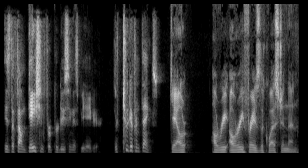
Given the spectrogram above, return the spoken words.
is the foundation for producing this behavior. They're two different things. Okay, I'll I'll re I'll rephrase the question then.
